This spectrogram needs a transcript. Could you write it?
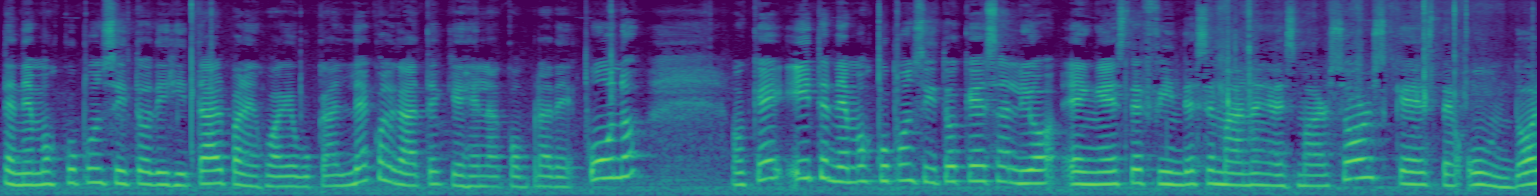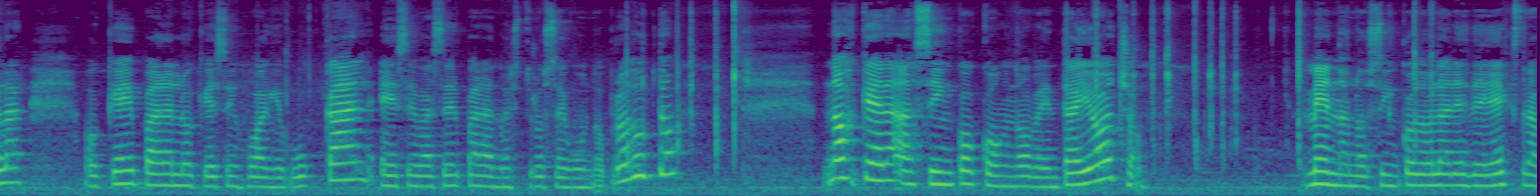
Tenemos cuponcito digital para enjuague bucal de Colgate, que es en la compra de 1. ¿Ok? Y tenemos cuponcito que salió en este fin de semana en el Smart Source, que es de 1 dólar. ¿Ok? Para lo que es enjuague bucal. Ese va a ser para nuestro segundo producto. Nos queda a 5,98. Menos los 5 dólares de extra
